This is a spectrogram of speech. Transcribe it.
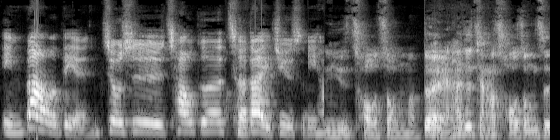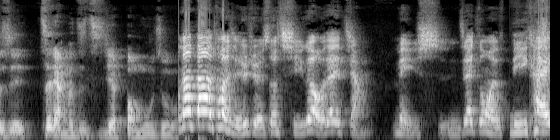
引爆点就是超哥扯到一句什么？你是仇中吗？对，他就讲到仇中，这是这两个字直接绷不住。那当然，Toyz 就觉得说奇怪，我在讲。美食，你再跟我离开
